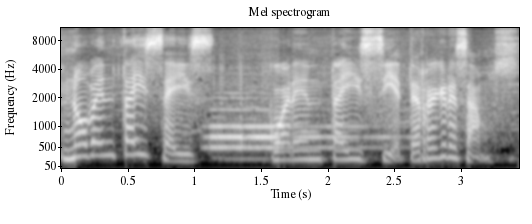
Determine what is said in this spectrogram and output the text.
9647. Regresamos.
